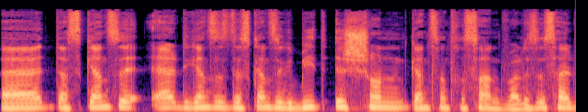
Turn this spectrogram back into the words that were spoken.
äh, das ganze, äh, die ganze, das ganze Gebiet ist schon ganz interessant, weil es ist halt,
